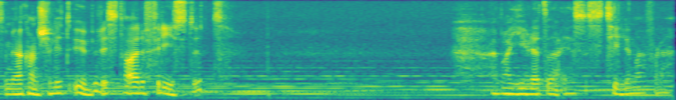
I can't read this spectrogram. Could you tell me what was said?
som jeg kanskje litt ubevisst har fryst ut. Jeg bare gir det til deg, Jesus. Tilgi meg for det.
